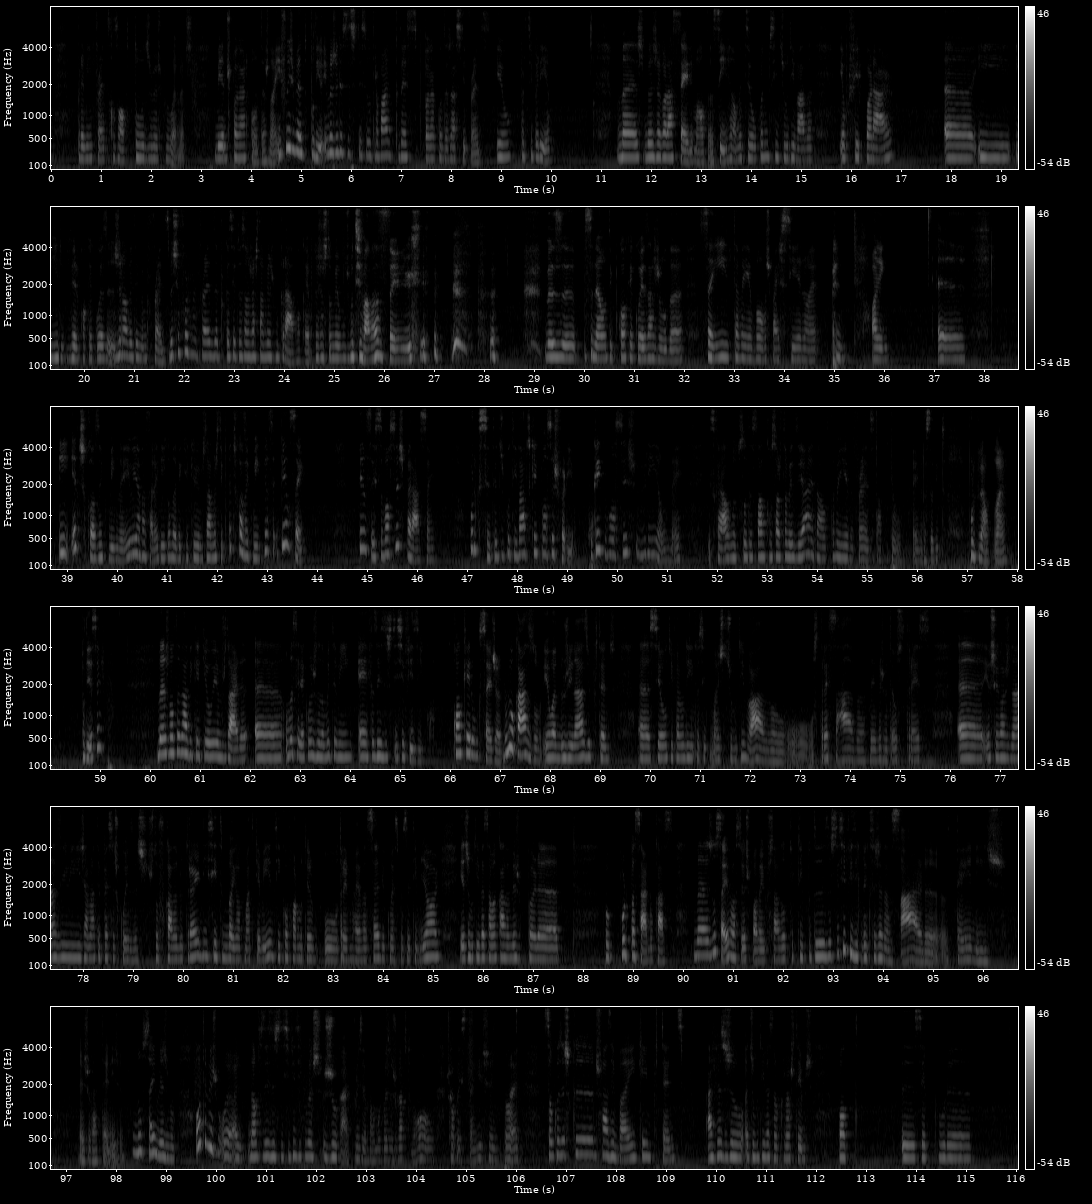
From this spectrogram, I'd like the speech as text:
para mim Friends resolve todos os meus problemas menos pagar contas, não é? Infelizmente podia. Imagina se existisse um trabalho que desse para pagar contas já assistir Friends. Eu participaria. Mas, mas agora a sério, malta. Sim, realmente eu quando me sinto desmotivada eu prefiro parar uh, e, e, ir ver qualquer coisa. Geralmente é mesmo Friends. Mas se eu for ver Friends é porque a situação já está mesmo grave, ok? Porque eu já estou mesmo desmotivada a sério. mas uh, se não, tipo, qualquer coisa ajuda sair também é bom espairecer, não é? Olhem, uh, e antes que gozem comigo, não é? Eu ia avançar aqui com uma dica que eu ia dar, mas tipo, antes que gozem comigo, pensem, pensem, pensem se vocês parassem porque se sentem desmotivados, o que é que vocês fariam? O que é que vocês veriam, né? E se calhar alguma pessoa desse lado com sorte também dizia, ah, e tal, também ver Friends e tal, porque aquilo é engraçadito. Porque não, não é? Podia ser. Mas voltando à dica que eu ia vos dar, uh, uma cena que me ajuda muito a mim é fazer exercício físico. Qualquer um que seja. No meu caso, eu ando no ginásio, portanto, uh, se eu tiver um dia que eu sinto mais desmotivada ou, estressada, né, mesmo até o stress, uh, eu chego ao ginásio e já não há tempo para essas coisas. Estou focada no treino e sinto-me bem automaticamente e conforme o, treino vai avançando eu começo a me sentir melhor e a desmotivação acaba mesmo para, por passar, no caso. Mas não sei, vocês podem gostar de outro tipo de exercício físico, nem que seja dançar, uh, ténis, né, jogar ténis, não sei mesmo. Ou até mesmo, não fazer exercício físico, mas jogar, por exemplo, alguma coisa, jogar futebol, jogar Playstation, não é? São coisas que nos fazem bem, que é importante. Às vezes a desmotivação que nós temos pode ser por,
